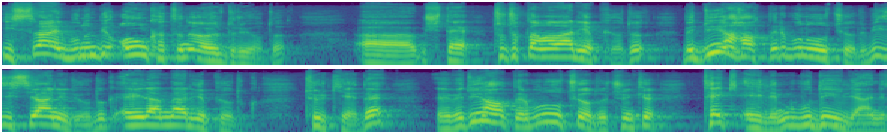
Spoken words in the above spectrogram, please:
İsrail bunun bir 10 katını öldürüyordu. Ee, işte tutuklamalar yapıyordu ve dünya halkları bunu unutuyordu. Biz isyan ediyorduk, eylemler yapıyorduk Türkiye'de Ee, ve dünya halkları bunu unutuyordu. Çünkü tek eylemi bu değil yani.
